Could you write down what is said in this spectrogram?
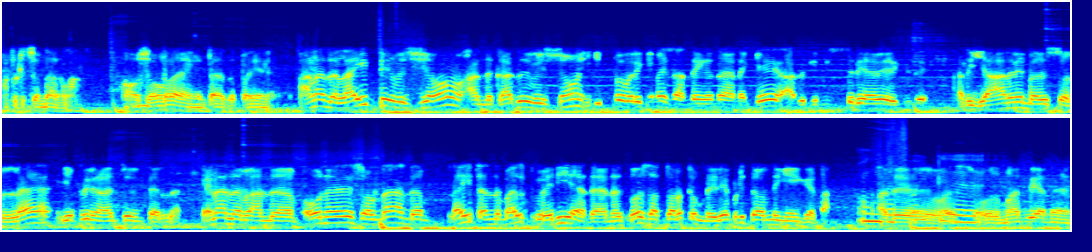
அப்படி சொன்னாங்களாம். அவன் சொல்றான் என்கிட்ட அந்த பையன். ஆனா அந்த லைட் விஷயம் அந்த கது விஷயம் இப்ப வரைக்குமே சந்தேகம் தான் எனக்கு. அதுக்கு மிஸ்டரியாவே இருக்குது. அது யாருமே பதில் சொல்லல. எப்படி நினைச்சுன்னு தெரியல. ஏன்னா அந்த அந்த ஓனரே சொல்றேன் அந்த லைட் அந்த பல்ப் வெறியாது அந்த கோஸ் திறக்க முடியாது எப்படி திறந்தீங்க கேட்டான். அது ஒரு மாதிரியான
